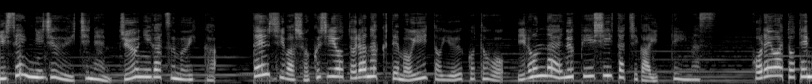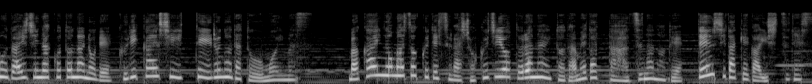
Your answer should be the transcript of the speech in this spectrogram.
2021年12月6日、天使は食事を取らなくてもいいということを、いろんな NPC たちが言っています。これはとても大事なことなので、繰り返し言っているのだと思います。魔界の魔族ですら食事を取らないとダメだったはずなので、天使だけが異質です。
